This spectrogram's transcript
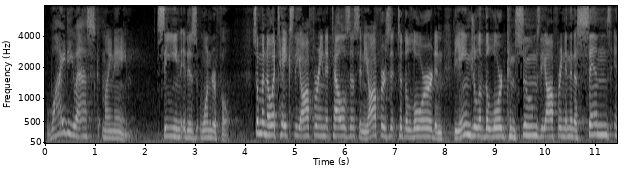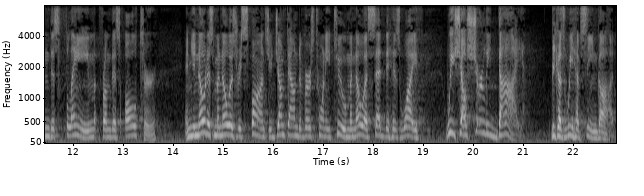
Why do you ask my name? Seeing it is wonderful. So Manoah takes the offering, it tells us, and he offers it to the Lord, and the angel of the Lord consumes the offering and then ascends in this flame from this altar. And you notice Manoah's response. You jump down to verse 22. Manoah said to his wife, We shall surely die because we have seen God.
